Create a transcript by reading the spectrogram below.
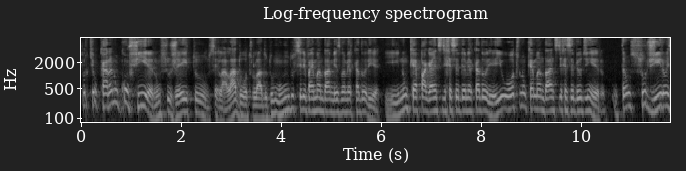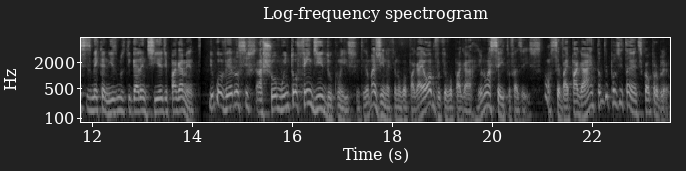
Porque o cara não confia num sujeito, sei lá, lá do outro lado do mundo, se ele vai mandar a mesma mercadoria. E não quer pagar antes de receber a mercadoria. E o outro não quer mandar antes de receber o dinheiro. Então surgiram esses mecanismos de garantia de pagamento. E o governo se achou muito ofendido com isso. Entendeu? Imagina que eu não vou pagar. É óbvio que eu vou pagar. Eu não aceito fazer isso. Bom, você vai pagar, então deposita antes. Qual o problema?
